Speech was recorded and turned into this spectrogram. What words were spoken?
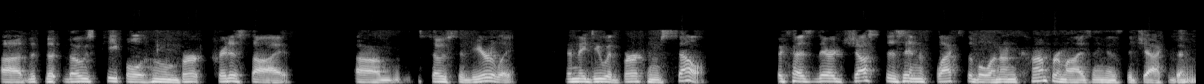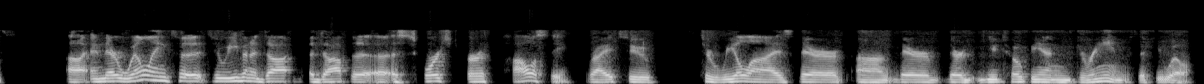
uh, the, the, those people whom Burke criticized um, so severely than they do with Burke himself, because they're just as inflexible and uncompromising as the Jacobins. Uh, and they're willing to, to even adopt, adopt a, a scorched earth policy, right? To to realize their um, their their utopian dreams, if you will.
